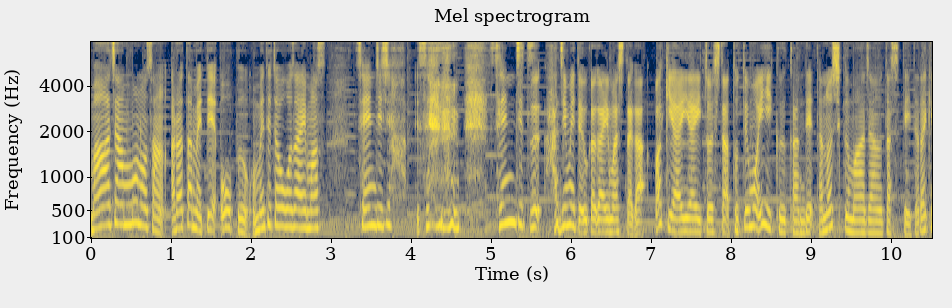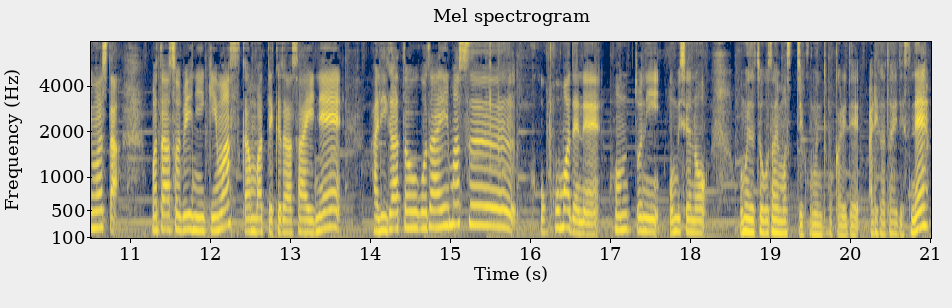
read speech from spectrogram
麻雀モノさん改めてオープンおめでとうございます。先日 先日初めて伺いましたが和気あいあいとしたとてもいい空間で楽しく麻雀打たせていただきました。また遊びに行きます。頑張ってくださいね。ありがとうございます。ここまでね本当にお店のおめでとうございますっていうコメントばかりでありがたいですね。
